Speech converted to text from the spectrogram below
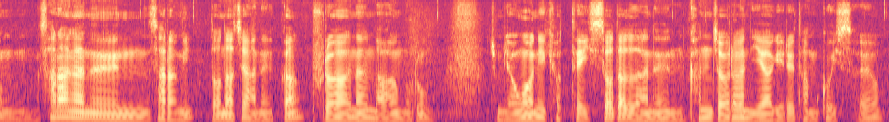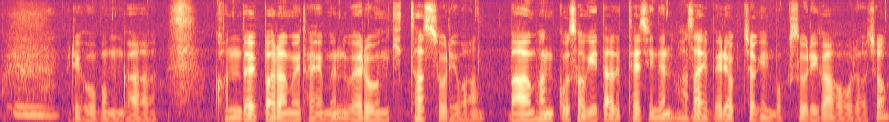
음, 사랑하는 사람이 떠나지 않을까 불안한 마음으로 좀 영원히 곁에 있어달라는 간절한 이야기를 담고 있어요. 음, 그리고 뭔가 건들바람을 닮은 외로운 기타 소리와 마음 한구석이 따뜻해지는 화사의 매력적인 목소리가 어우러져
